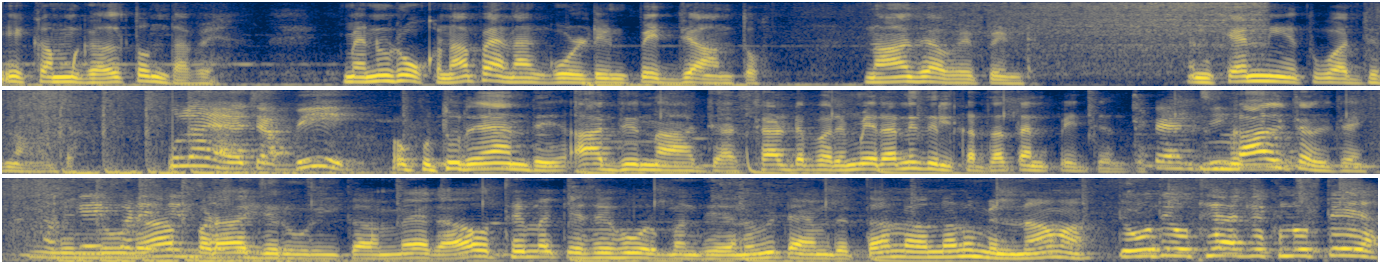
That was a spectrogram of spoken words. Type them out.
ਇਹ ਕੰਮ ਗਲਤ ਹੁੰਦਾ ਵੇ। ਮੈਨੂੰ ਰੋਕਣਾ ਪੈਣਾ ਗੋਲਡੀ ਨੂੰ ਭੇਜਾਣ ਤੋਂ। ਨਾ ਜਾਵੇ ਪਿੰਡ। ਇਹਨੂੰ ਕਹਿੰਨੀ ਹੈ ਤੂੰ ਅੱਜ ਨਾ ਜਾ। ਤੂੰ ਲੈ ਆ ਚਾਬੀ? ਉਹ ਪੁੱਤ ਰਹਿਣ ਦੇ ਅੱਜ ਨਾ ਜਾ ਛੱਡ ਪਰੇ ਮੇਰਾ ਨਹੀਂ ਦਿਲ ਕਰਦਾ ਤੈਨੂੰ ਭੇਜਣ ਤੇ। ਭੈਣ ਜੀ। ਕੱਲ ਚੱਲ ਜਾਈ। ਮੈਨੂੰ ਨਾ ਬੜਾ ਜ਼ਰੂਰੀ ਕੰਮ ਹੈਗਾ ਉੱਥੇ ਮੈਂ ਕਿਸੇ ਹੋਰ ਬੰਦਿਆਂ ਨੂੰ ਵੀ ਟਾਈਮ ਦਿੱਤਾ ਮੈਂ ਉਹਨਾਂ ਨੂੰ ਮਿਲਣਾ ਵਾ। ਤੇ ਉਹ ਤੇ ਉੱਥੇ ਆ ਕੇ ਖਲੋਤੇ ਆ।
